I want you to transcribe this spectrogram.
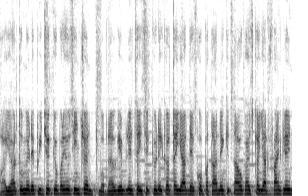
भाई यार तुम मेरे पीछे क्यों पड़े हो सिंचन तुम अपना गेम प्ले सही से क्यों नहीं करता यार? देखो पता नहीं कितना होगा इसका यार फ्रैंकलिन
